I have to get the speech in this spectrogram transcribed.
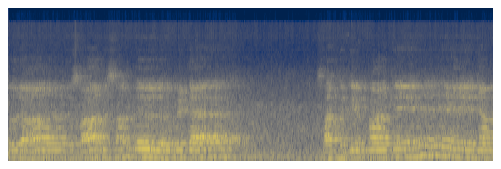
ਤੁਰਾਨ ਸਾਧ ਸੰਗ ਮਿਟੈ। ਸਤ ਕਿਰਪਾ ਤੇ ਜਮ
